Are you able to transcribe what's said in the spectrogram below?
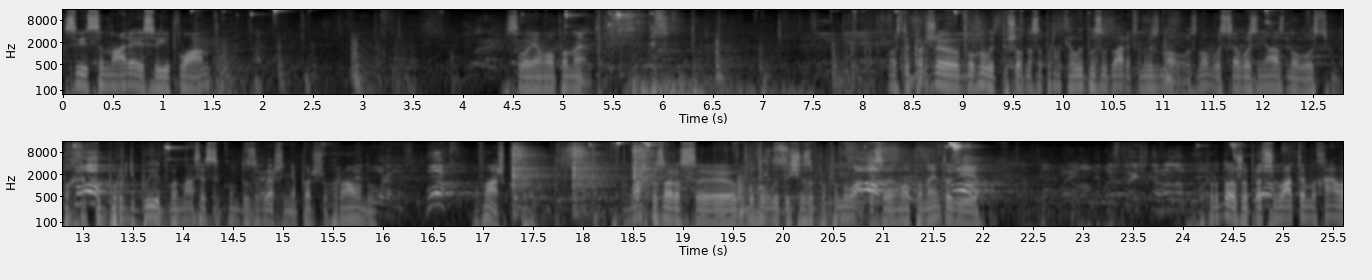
свій сценарій, свій план своєму опоненту. Ось тепер же Боговит пішов на суперника, але без ударів. Ну і знову. Знову ця возня, знову ось багато боротьби, 12 секунд до завершення першого раунду. Важко. Важко зараз е, Боговиду ще запропонувати своєму опонентові. Продовжує працювати Михайло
